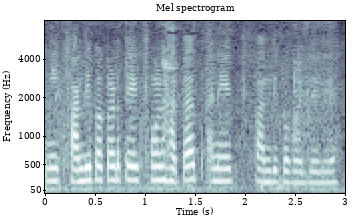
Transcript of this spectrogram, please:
मी एक फांदी पकडते एक फोन हातात आणि एक फांदी पकडलेली आहे.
